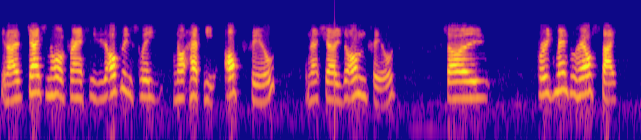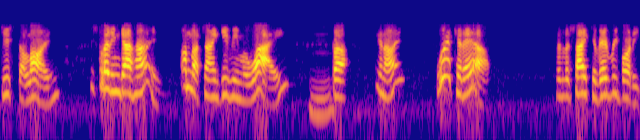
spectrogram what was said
you know, Jason Horne-Francis is obviously not happy off field, and that shows on field. So, for his mental health state, just alone, just let him go home. I'm not saying give him away, mm. but you know, work it out for the sake of everybody.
